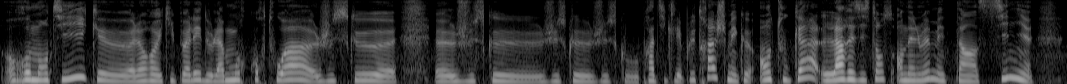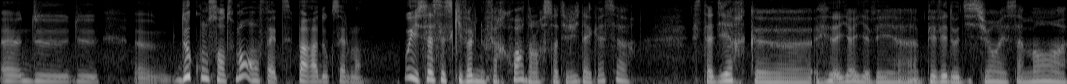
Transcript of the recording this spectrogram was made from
romantique, euh, alors euh, qui peut aller de l'amour courtois jusque, jusqu'aux pratiques les plus trash, mais que en tout cas, la résistance en elle-même est un signe de, de consentement, en fait, paradoxalement. Oui, ça, c'est ce qu'ils veulent nous faire croire dans leur stratégie d'agresseur. C'est-à-dire que, d'ailleurs, il y avait un PV d'audition récemment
